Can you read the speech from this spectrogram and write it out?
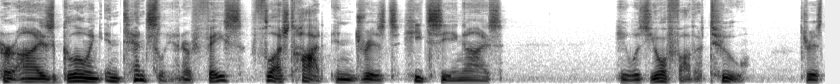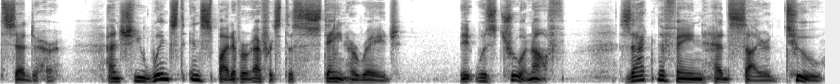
her eyes glowing intensely and her face flushed hot in Drizzt's heat seeing eyes. He was your father, too, Drizzt said to her, and she winced in spite of her efforts to sustain her rage. It was true enough. Zaknafein had sired two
